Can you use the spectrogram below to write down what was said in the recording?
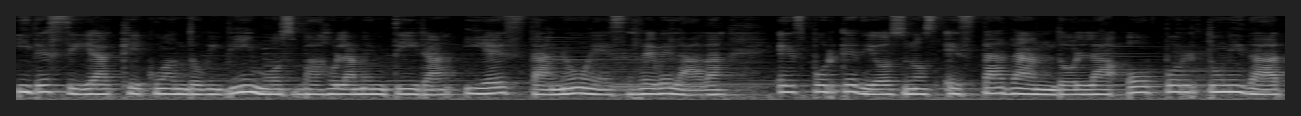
y decía que cuando vivimos bajo la mentira y esta no es revelada, es porque Dios nos está dando la oportunidad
